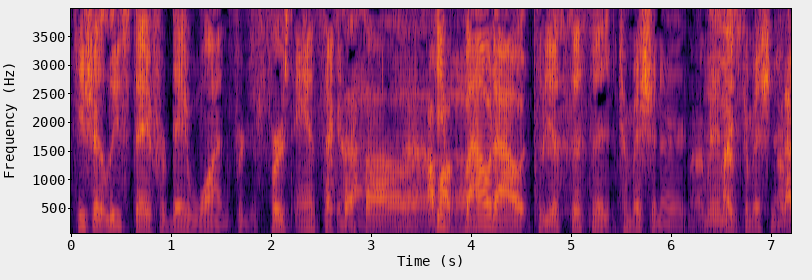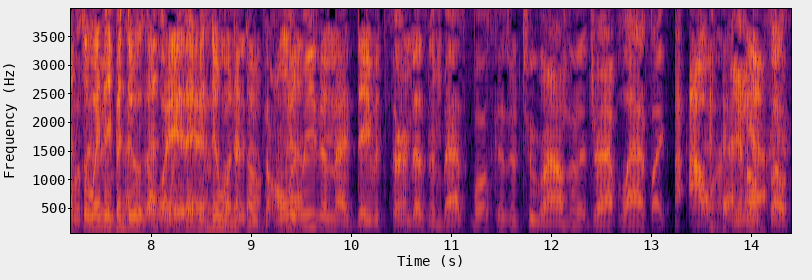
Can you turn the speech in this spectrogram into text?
He should at least stay for day one, for the first and second round. How he about bowed out to the assistant commissioner, I mean, vice that's- commissioner. That's what the way do. they've been doing. That's the way way it they've been is. doing it, do. though. The only Yeah. reason that David Stern does it in basketball is because there are two rounds and the draft lasts like an hour. You know, Yeah. so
